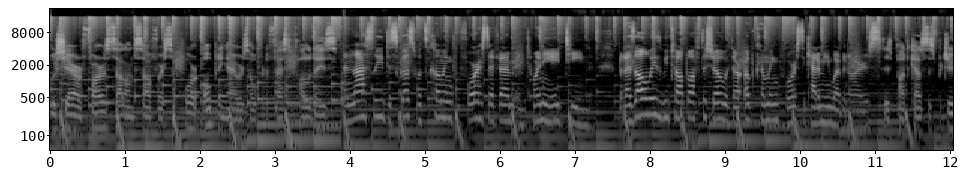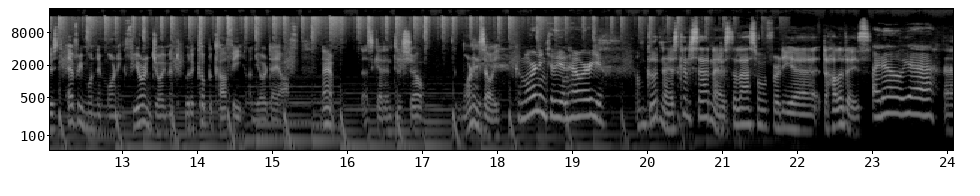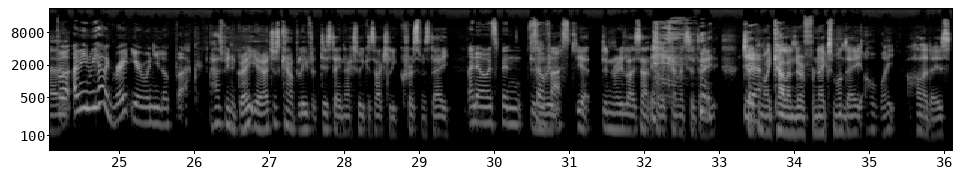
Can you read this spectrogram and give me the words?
We'll share our Phorest Salon software support opening hours over the festive holidays. And lastly, discuss what's coming for Phorest FM in 2018. But as always, we top off the show with our upcoming Phorest Academy webinars. This podcast is produced every Monday morning for your enjoyment with a cup of coffee on your day off. Now, let's get into the show. Good morning, Zoe. Good morning, Killian. How are you? I'm good now. It's kind of sad now. It's the last one for the uh, the holidays. I know, yeah. Uh, but I mean, we had a great year when you look back. It has been a great year. I just can't believe that this day next week is actually Christmas Day. I know it's been Didn't so rea- fast. Yeah, didn't realise that until it came in today. Checking Yeah. my calendar for next Monday. Oh wait, holidays.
